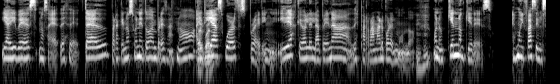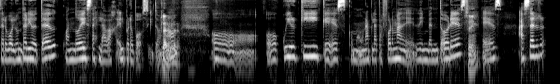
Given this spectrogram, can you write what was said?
Y ahí ves, no sé, desde TED, para que no suene todo empresas, ¿no? Ideas worth spreading, ideas que vale la pena desparramar por el mundo. Bueno, ¿quién no quiere eso? Es muy fácil ser voluntario de TED cuando esa es la baja, el propósito, ¿no? O, o Queerkey, que es como una plataforma de, inventores, es hacer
